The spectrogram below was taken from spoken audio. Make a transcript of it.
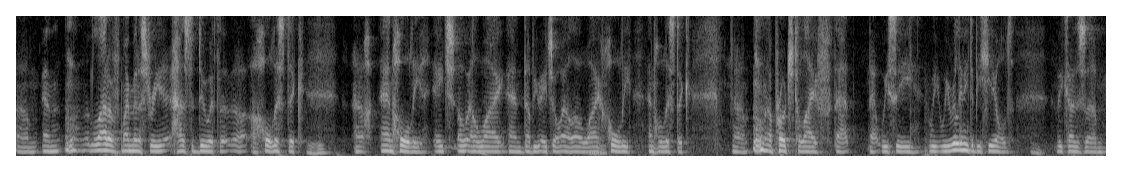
Um, and a lot of my ministry has to do with a, a holistic mm-hmm. uh, and holy, H O L Y and W H O L L Y, holy and holistic um, approach to life that that we see. We, we really need to be healed mm. because um,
